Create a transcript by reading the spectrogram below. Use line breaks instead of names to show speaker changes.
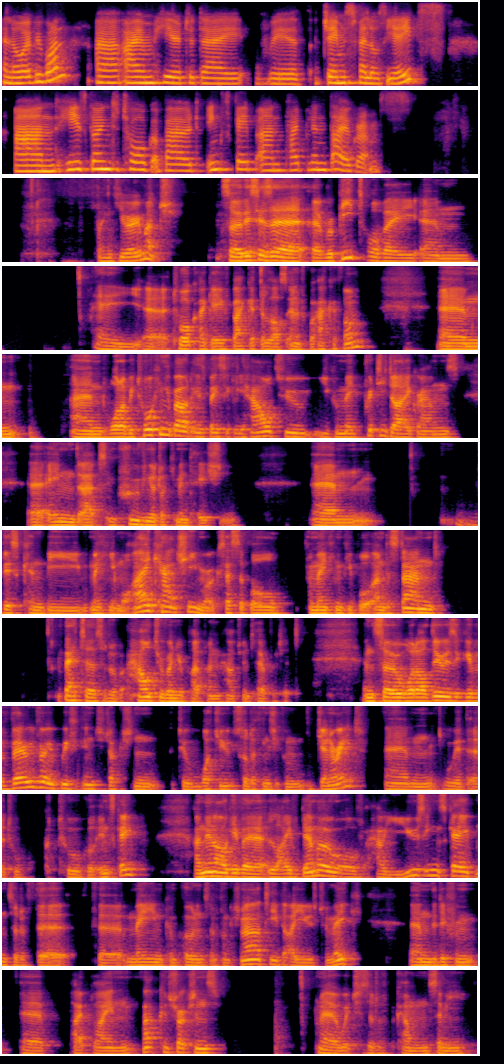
Hello, everyone. Uh, I'm here today with James Fellows Yates, and he's going to talk about Inkscape and pipeline diagrams.
Thank you very much. So this is a, a repeat of a, um, a uh, talk I gave back at the last NF Core hackathon. Um, and what I'll be talking about is basically how to you can make pretty diagrams uh, aimed at improving your documentation. Um, this can be making it more eye-catchy, more accessible, and making people understand better sort of how to run your pipeline and how to interpret it. And so what I'll do is give a very, very brief introduction to what you sort of things you can generate um, with a tool, tool, called Inkscape. And then I'll give a live demo of how you use Inkscape and sort of the, the main components and functionality that I use to make um, the different uh, pipeline map constructions, uh, which sort of become semi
